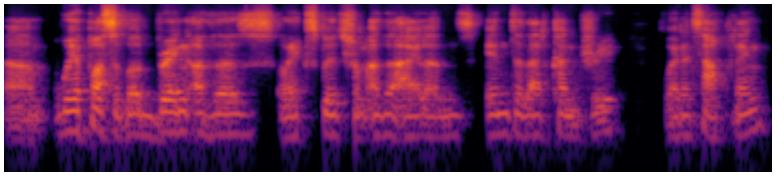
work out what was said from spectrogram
um, where possible, bring others or experts from other islands into that country when it's happening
